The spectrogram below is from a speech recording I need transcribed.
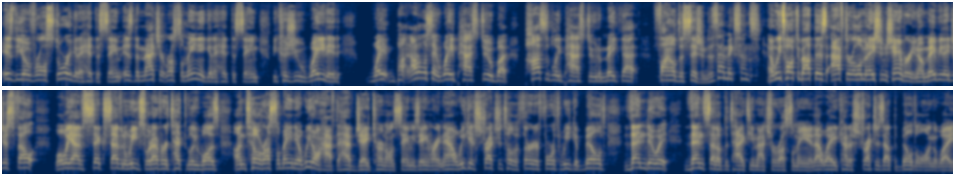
is the overall story going to hit the same? Is the match at WrestleMania going to hit the same because you waited way I don't want to say way past due, but possibly past due to make that final decision. Does that make sense? And we talked about this after Elimination Chamber. You know, maybe they just felt well, we have six, seven weeks, whatever it technically was, until WrestleMania. We don't have to have Jey turn on Sami Zayn right now. We could stretch it till the third or fourth week of build, then do it, then set up the tag team match for WrestleMania. That way, it kind of stretches out the build along the way.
